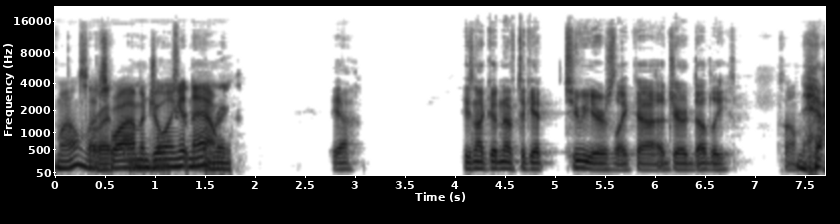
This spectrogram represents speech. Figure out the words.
Well, it's that's right. why One- I'm enjoying it now. ring. Yeah, he's not good enough to get two years like uh, Jared Dudley. So Yeah.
